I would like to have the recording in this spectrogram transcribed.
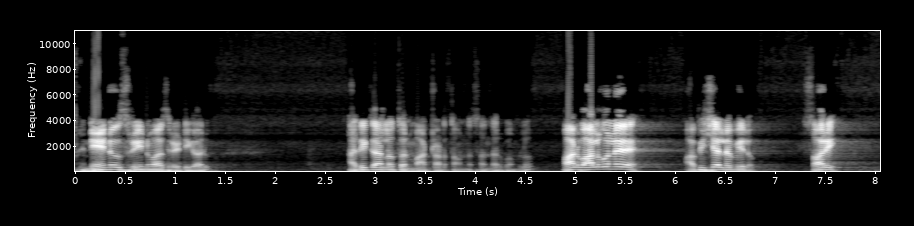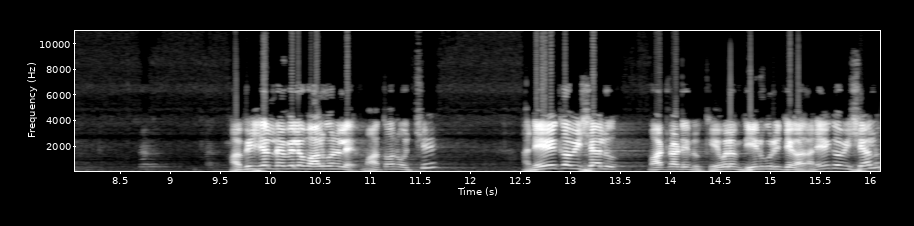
నేను శ్రీనివాస్ రెడ్డి గారు అధికారులతో మాట్లాడుతూ ఉన్న సందర్భంలో వాళ్ళు పాల్గొనలే అఫీషియల్ రబీలో సారీ అఫీషియల్ రబీలో పాల్గొనలే. మాతో వచ్చి అనేక విషయాలు మాట్లాడినారు కేవలం దీని గురించే కాదు అనేక విషయాలు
